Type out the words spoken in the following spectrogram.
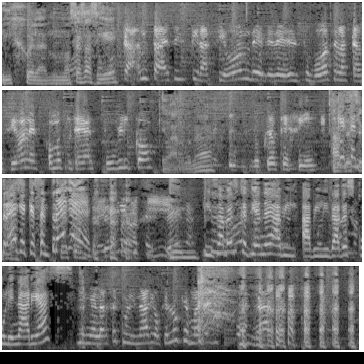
Híjole, no seas así, ¿eh? Canta esa inspiración de, de- de su voz en las canciones, cómo se entrega al público. Qué bárbaro. Yo creo que sí. A Que se entregue, que se entregue. Entrega, pero aquí. ¿Y sabes que tiene habil- habilidades culinarias? Y en el arte culinario, ¿qué es lo que más le gusta.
